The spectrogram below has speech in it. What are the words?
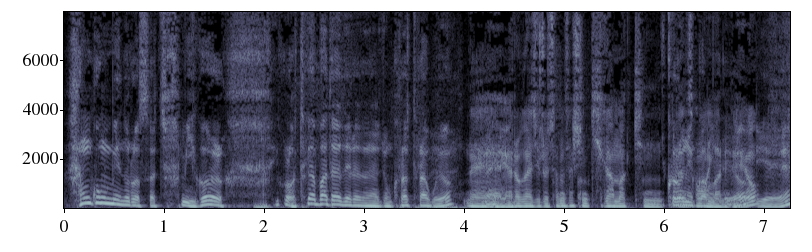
한국민으로서 참 이걸 하, 이걸 어떻게 받아야 되나 좀 그렇더라고요. 네, 여러 가지로 참 사실 기가 막힌 그런 상황인데요. 예.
